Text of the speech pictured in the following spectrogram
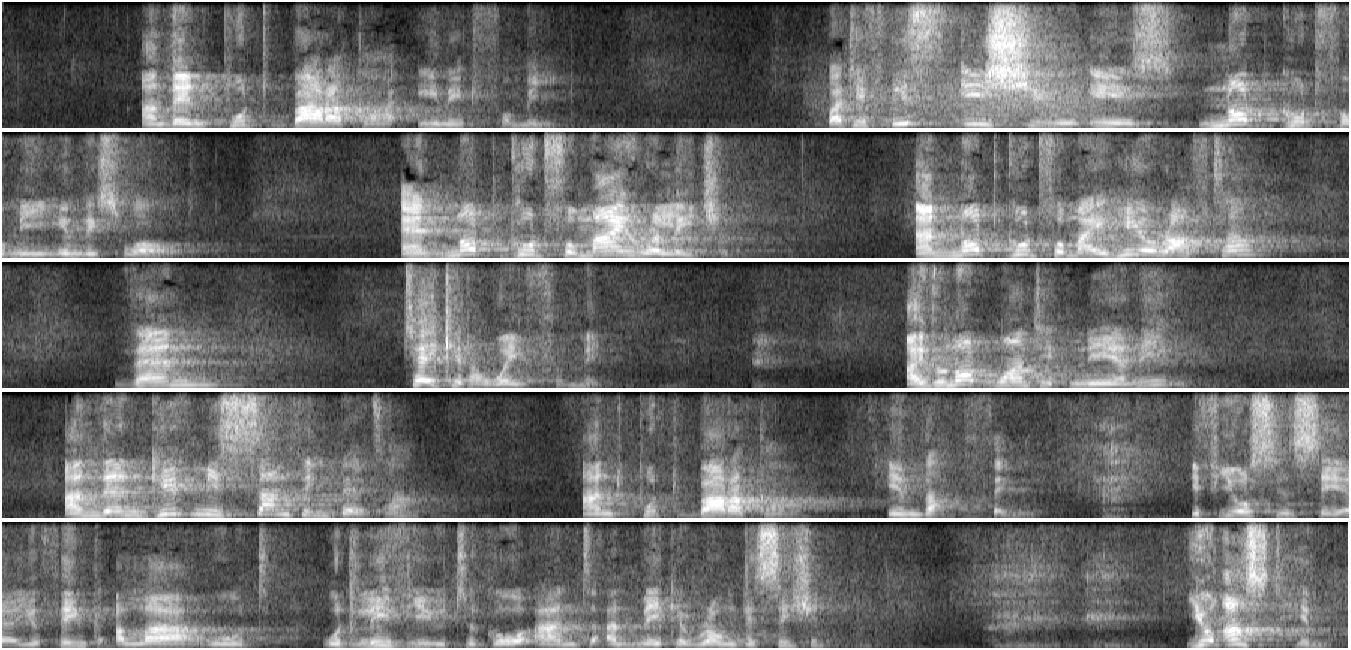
And then put barakah in it for me. But if this issue is not good for me in this world, and not good for my religion, and not good for my hereafter, then take it away from me. I do not want it near me. And then give me something better and put barakah in that thing. If you're sincere, you think Allah would, would leave you to go and, and make a wrong decision? You asked Him,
